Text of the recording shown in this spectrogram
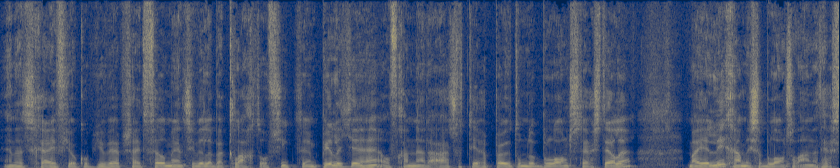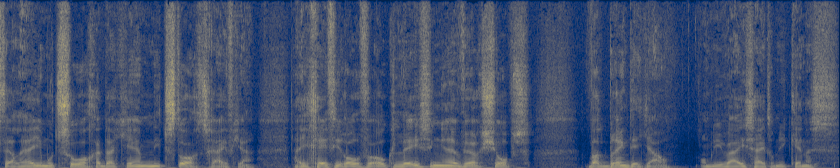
en dat schrijf je ook op je website, veel mensen willen bij klachten of ziekte een pilletje, hè, of gaan naar de arts of therapeut om de balans te herstellen. Maar je lichaam is de balans al aan het herstellen. Hè. Je moet zorgen dat je hem niet stoort, schrijf je. Nou, je geeft hierover ook lezingen, workshops. Wat brengt dit jou? Om die wijsheid, om die kennis,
